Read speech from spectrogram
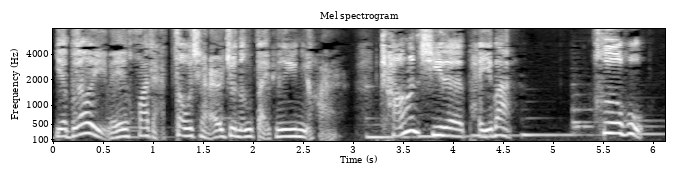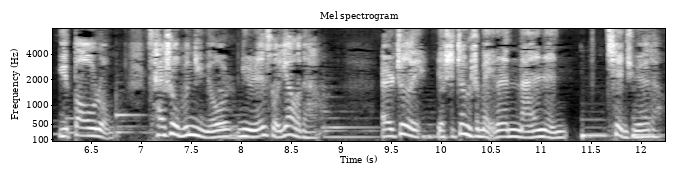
也不要以为花点糟钱就能摆平一女孩。长期的陪伴、呵护与包容，才是我们女牛女人所要的，而这也是正是每个人男人欠缺的。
